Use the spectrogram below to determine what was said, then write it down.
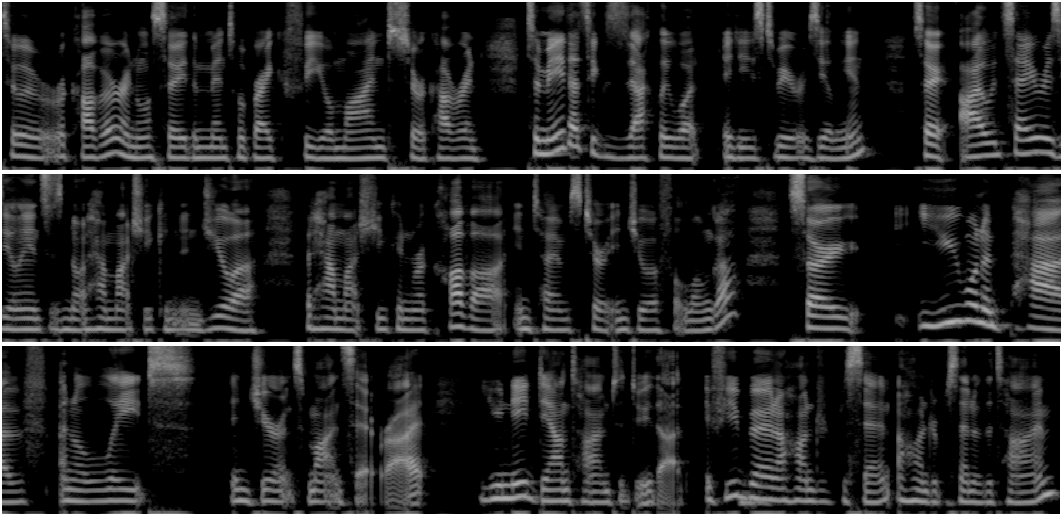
to recover and also the mental break for your mind to recover. And to me, that's exactly what it is to be resilient. So I would say resilience is not how much you can endure, but how much you can recover in terms to endure for longer. So you want to have an elite endurance mindset, right? You need downtime to do that. If you mm. burn 100%, 100% of the time,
